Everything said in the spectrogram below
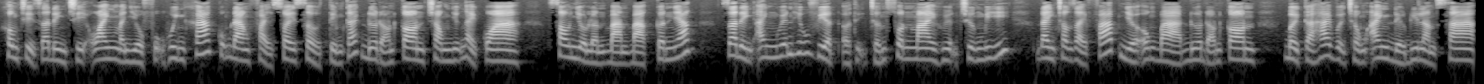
Không chỉ gia đình chị Oanh mà nhiều phụ huynh khác cũng đang phải xoay sở tìm cách đưa đón con trong những ngày qua. Sau nhiều lần bàn bạc cân nhắc, gia đình anh Nguyễn Hữu Việt ở thị trấn Xuân Mai, huyện Trương Mỹ đành chọn giải pháp nhờ ông bà đưa đón con bởi cả hai vợ chồng anh đều đi làm xa,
